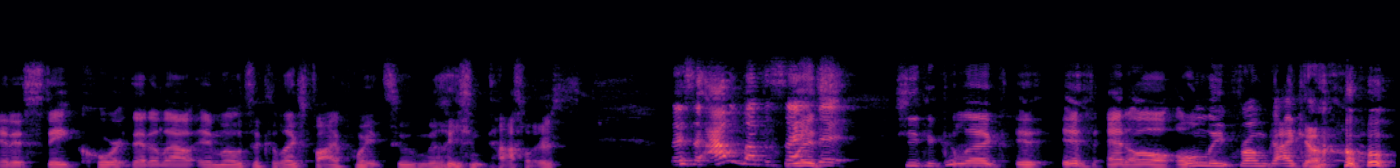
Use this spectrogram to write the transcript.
at a state court that allowed Mo to collect 5.2 million dollars. Listen, I was about to say Which- that. She could collect, i- if at all, only from Geico.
